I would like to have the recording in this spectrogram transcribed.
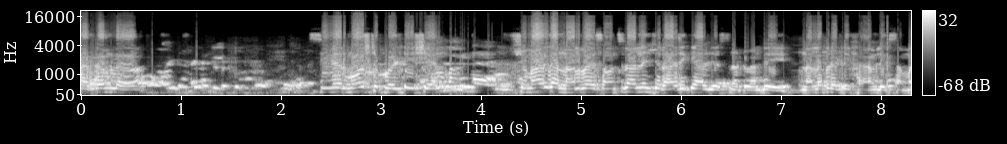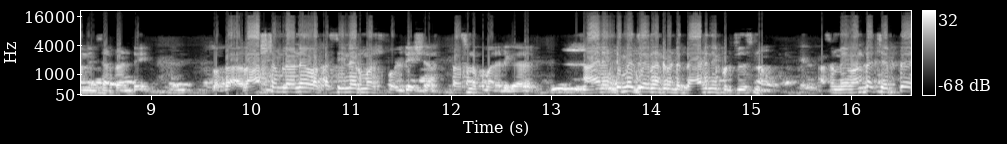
రంగంలో సీనియర్ మోస్ట్ పొలిటీషియన్ సుమారుగా నలభై సంవత్సరాల నుంచి రాజకీయాలు చేస్తున్నటువంటి నల్లపరెడ్డి ఫ్యామిలీకి సంబంధించినటువంటి ఒక రాష్ట్రంలోనే ఒక senior most politician Prasanna Kumar Reddy garu. ఆయన ఇంటి మీద జరిగినటువంటి దాడిని ఇప్పుడు చూసినాం. అసలు మేమంతా చెప్తే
